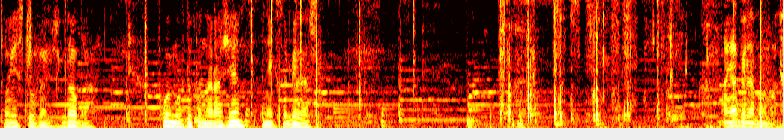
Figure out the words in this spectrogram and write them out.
to jest tu wężyk. Dobra. Chuj mu w dupę na razie, niech sobie leży. A ja wylewam wodę.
